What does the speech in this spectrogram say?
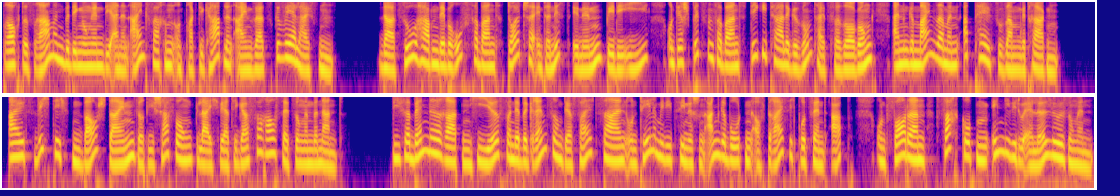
braucht es Rahmenbedingungen, die einen einfachen und praktikablen Einsatz gewährleisten. Dazu haben der Berufsverband Deutscher Internistinnen BDI und der Spitzenverband Digitale Gesundheitsversorgung einen gemeinsamen Appell zusammengetragen. Als wichtigsten Baustein wird die Schaffung gleichwertiger Voraussetzungen benannt. Die Verbände raten hier von der Begrenzung der Fallzahlen und telemedizinischen Angeboten auf 30 Prozent ab und fordern Fachgruppen individuelle Lösungen.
